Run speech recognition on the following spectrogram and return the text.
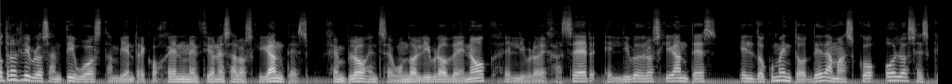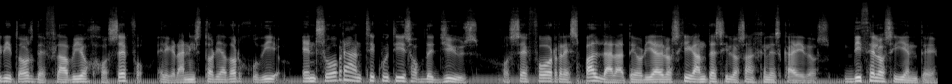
Otros libros antiguos también recogen menciones a los gigantes, por ejemplo, el segundo libro de Enoch, el libro de Jaser, el libro de los gigantes, el documento de Damasco o los escritos de Flavio Josefo, el gran historiador judío. En su obra Antiquities of the Jews, Josefo respalda la teoría de los gigantes y los ángeles caídos. Dice lo siguiente,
